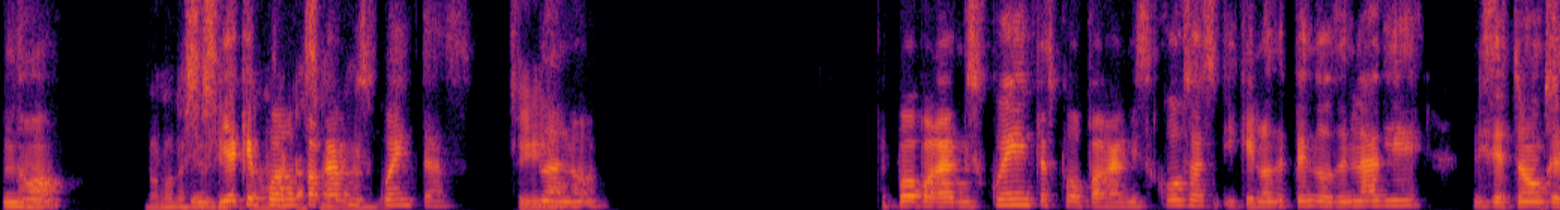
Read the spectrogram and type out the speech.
No, No, no significa necesitas que puedo pagar mis cuentas. No, Sí, no. Que puedo pagar mis cuentas, puedo pagar mis cosas y que no dependo de nadie, ni se tengo que,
